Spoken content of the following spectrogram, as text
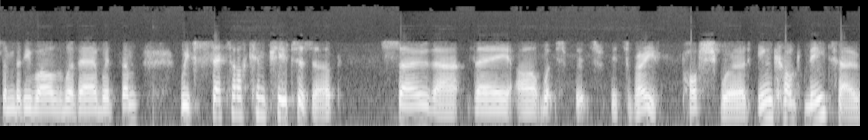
somebody while we're there with them. We've set our computers up so that they are, it's, it's a very posh word, incognito,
